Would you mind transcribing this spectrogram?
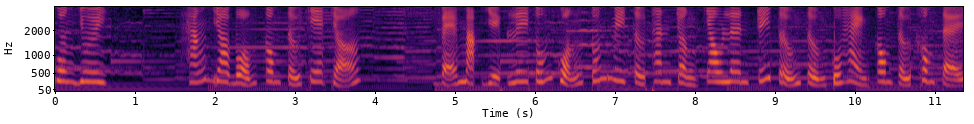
quân Duy. Hắn do bổn công tử che chở vẻ mặt Diệp Ly túng quẩn túng mi từ thanh trần Châu lên trí tưởng tượng của hàng công tử không tệ.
